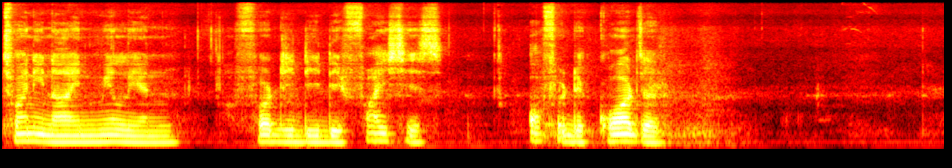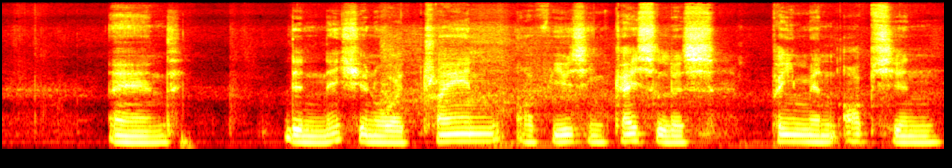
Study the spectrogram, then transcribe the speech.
29 million 40D devices over the quarter and the nationwide trend of using cashless payment option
